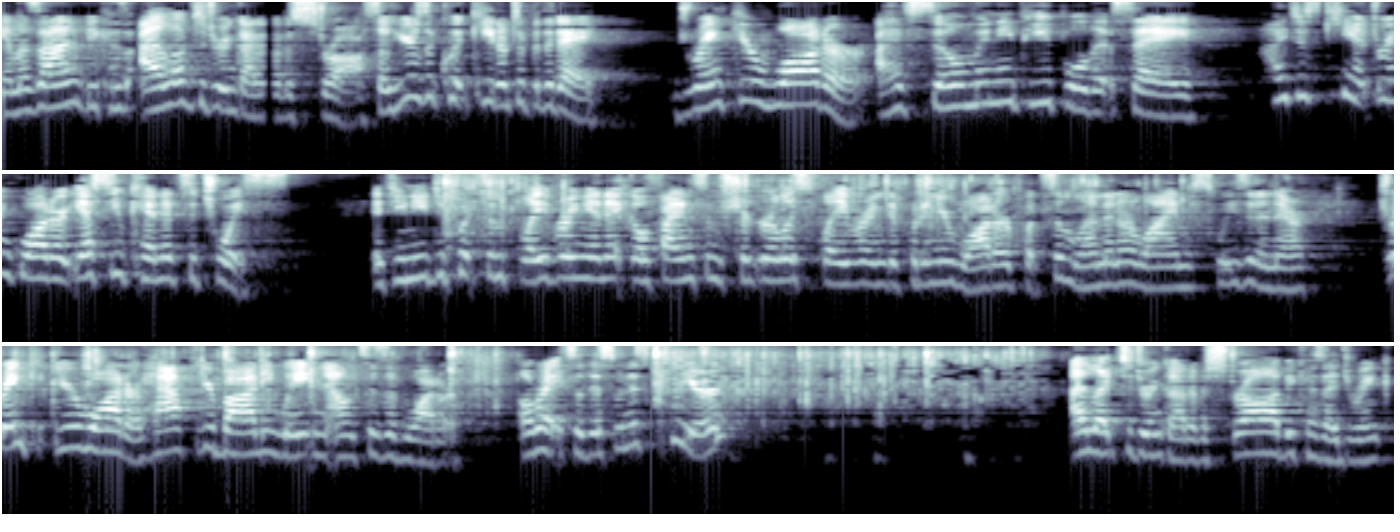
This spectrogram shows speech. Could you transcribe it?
Amazon because I love to drink out of a straw. So here's a quick keto tip of the day. Drink your water. I have so many people that say, I just can't drink water. Yes, you can. It's a choice. If you need to put some flavoring in it, go find some sugarless flavoring to put in your water. Put some lemon or lime, squeeze it in there. Drink your water, half your body weight in ounces of water. All right, so this one is clear. I like to drink out of a straw because I drink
